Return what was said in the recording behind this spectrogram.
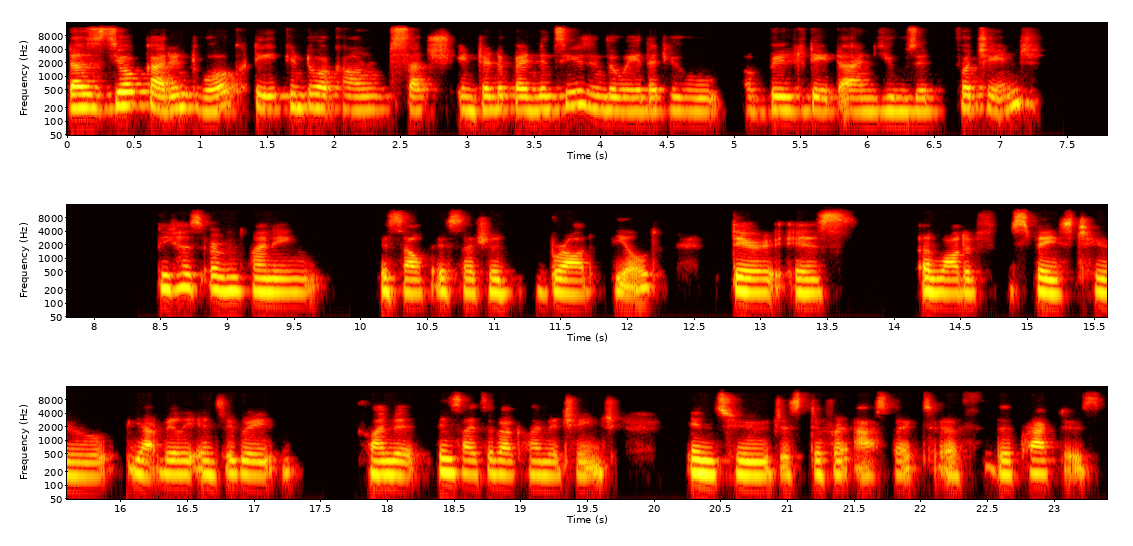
does your current work take into account such interdependencies in the way that you uh, build data and use it for change? Because urban planning itself is such a broad field, there is a lot of space to yeah really integrate climate insights about climate change into just different aspects of the practice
